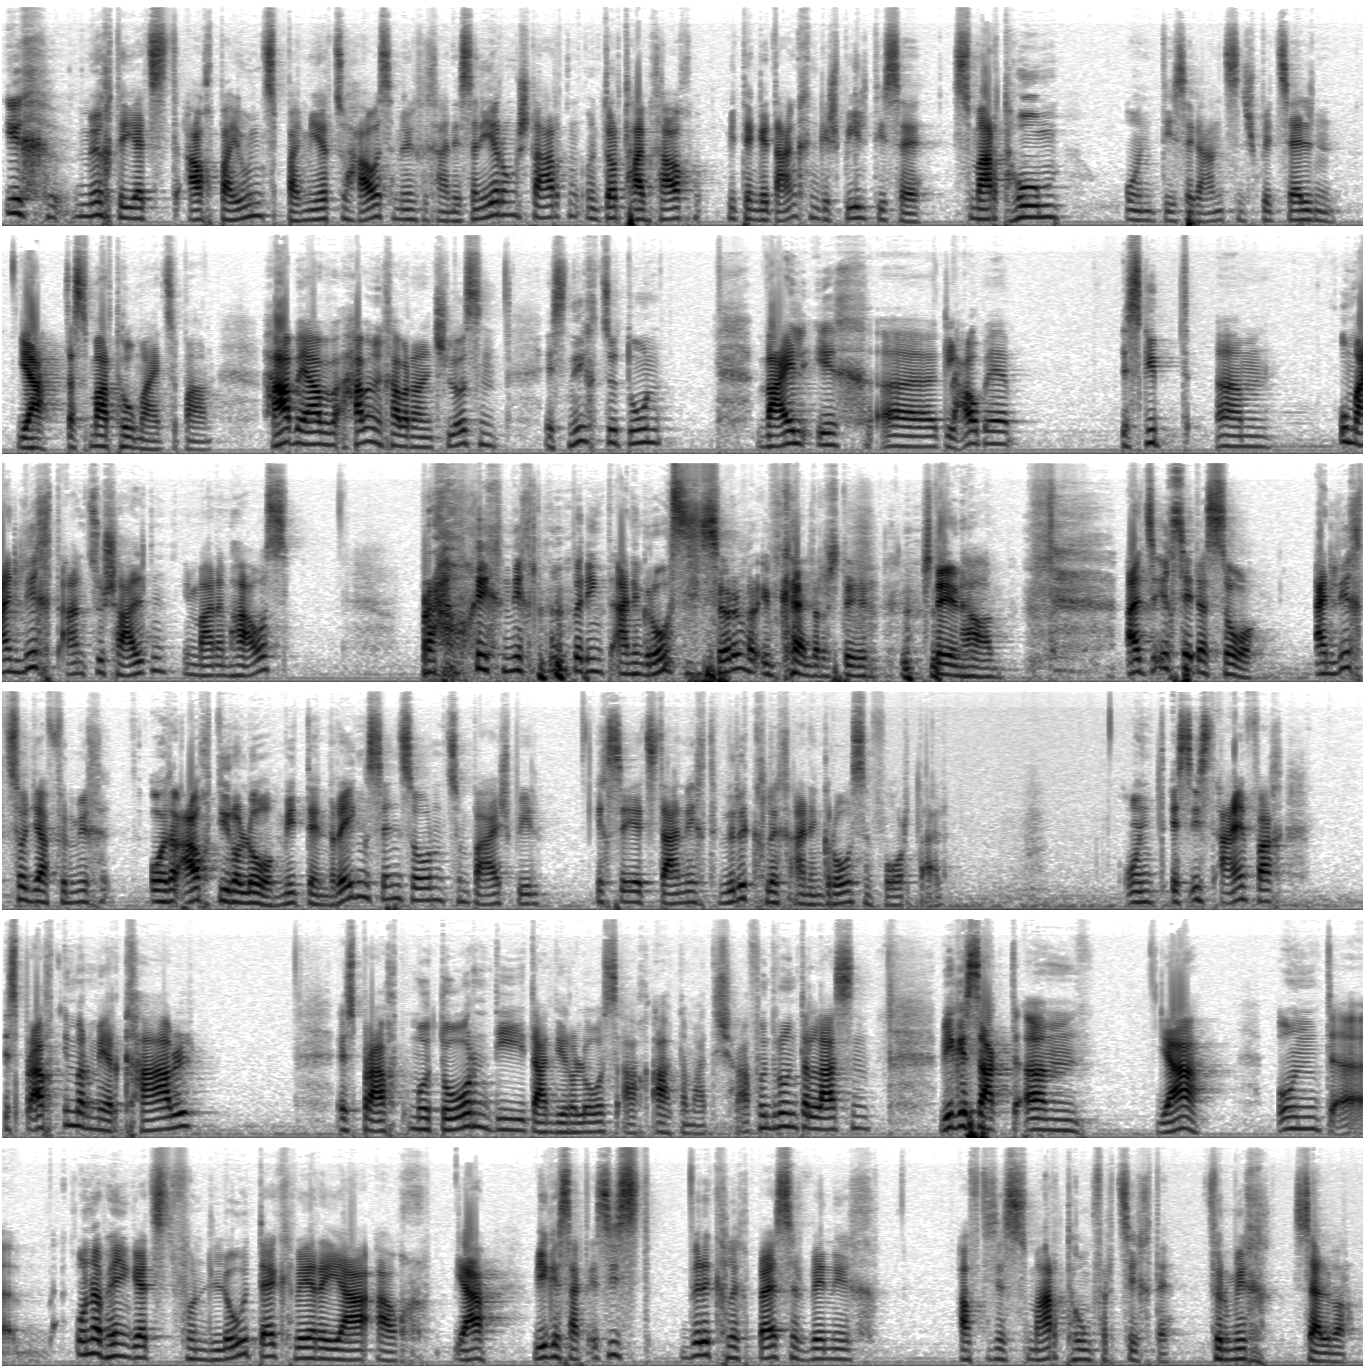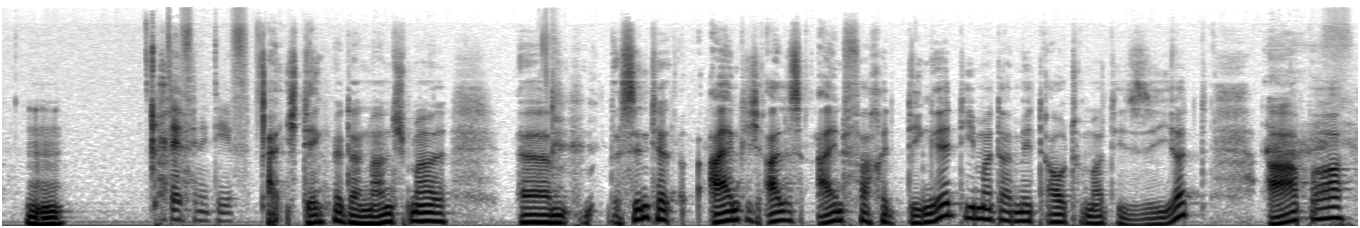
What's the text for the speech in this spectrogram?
ich möchte jetzt auch bei uns, bei mir zu Hause, möchte ich eine Sanierung starten und dort habe ich auch mit den Gedanken gespielt, diese Smart Home und diese ganzen speziellen, ja, das Smart Home einzubauen. Habe, aber, habe mich aber dann entschlossen, es nicht zu tun, weil ich äh, glaube, es gibt ähm, um ein Licht anzuschalten in meinem Haus, brauche ich nicht unbedingt einen großen Server im Keller stehen, stehen haben. Also ich sehe das so. Ein Licht soll ja für mich, oder auch die Rollo mit den Regensensoren zum Beispiel, ich sehe jetzt da nicht wirklich einen großen Vorteil. Und es ist einfach, es braucht immer mehr Kabel, es braucht Motoren, die dann die Rollos auch automatisch rauf und runter lassen. Wie gesagt, ähm, ja, und äh, unabhängig jetzt von Low-Tech wäre ja auch, ja, wie gesagt, es ist wirklich besser, wenn ich auf dieses Smart Home verzichte. Für mich selber. Mhm. Definitiv. Ich denke mir dann manchmal, ähm, das sind ja eigentlich alles einfache Dinge, die man damit automatisiert, aber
